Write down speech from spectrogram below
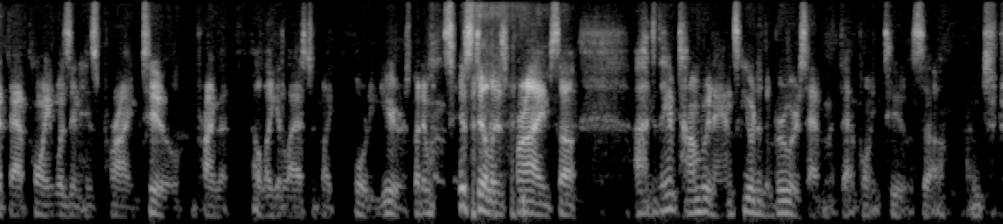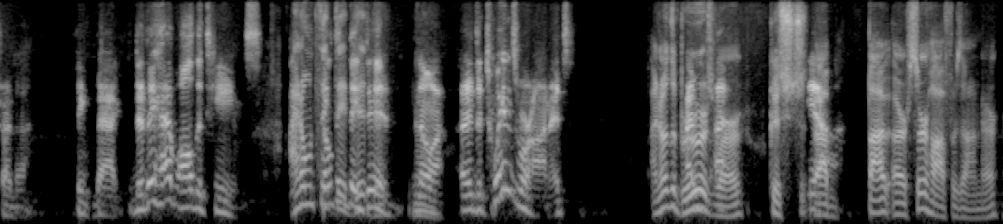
at that point was in his prime too. Prime that felt like it lasted like 40 years, but it was still his prime. So, uh, did they have Tom Brunansky or did the Brewers have him at that point too? So, I'm just trying to think back. Did they have all the teams? I don't I think, don't think they, they, did. did. No, uh, the Twins were on it. I know the Brewers I- were because Yeah. uh, Bob or Surhoff was on there.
